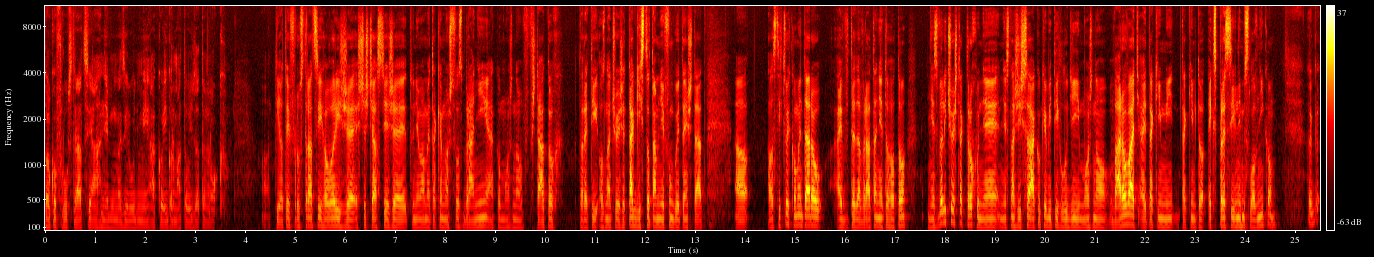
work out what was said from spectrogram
toľko frustrácia a hnevu medzi ľuďmi ako Igor Matovič za ten rok. Ty o tej frustrácii hovoríš, že ešte šťastie, že tu nemáme také množstvo zbraní, ako možno v štátoch, ktoré ty označuješ, že takisto tam nefunguje ten štát. Ale z tých tvojich komentárov, aj teda vrátanie tohoto, Nezveličuješ tak trochu, ne, nesnažíš sa ako keby tých ľudí možno varovať aj takými, takýmto expresívnym slovníkom? Tak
